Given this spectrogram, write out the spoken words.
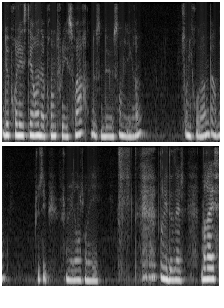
de progestérone à prendre tous les soirs, de, 100 mg. 100 microgrammes, pardon. Je sais plus, je me mélange dans les, dans les dosages. Bref,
